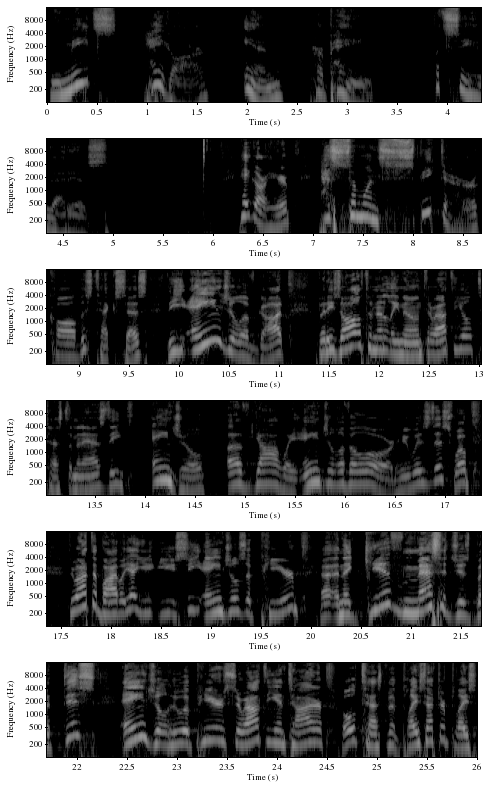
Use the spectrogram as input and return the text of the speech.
who meets Hagar in her pain. Let's see who that is. Hagar here has someone speak to her called, this text says, the angel of God, but he's alternately known throughout the Old Testament as the angel of Yahweh, angel of the Lord. Who is this? Well, throughout the Bible, yeah, you, you see angels appear uh, and they give messages, but this angel who appears throughout the entire Old Testament, place after place,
